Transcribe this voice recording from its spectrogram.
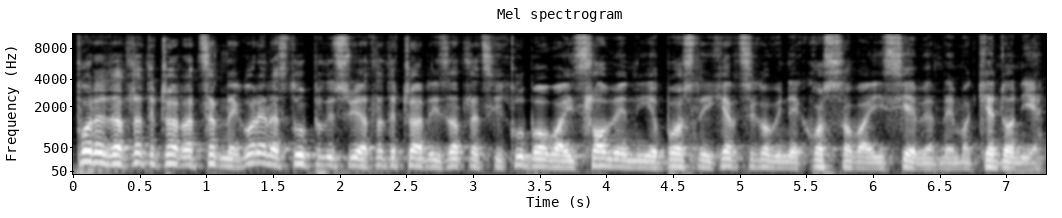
Pored atletičara Crne Gore nastupili su i atletičari iz atletskih klubova iz Slovenije, Bosne i Hercegovine, Kosova i Sjeverne Makedonije.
